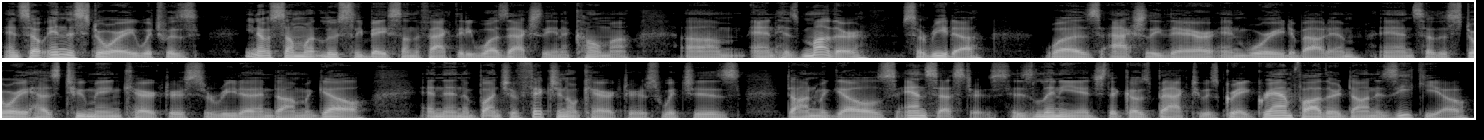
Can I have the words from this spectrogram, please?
And so in the story, which was, you know, somewhat loosely based on the fact that he was actually in a coma, um, and his mother, Sarita, was actually there and worried about him. And so the story has two main characters, Sarita and Don Miguel and then a bunch of fictional characters, which is Don Miguel's ancestors, his lineage that goes back to his great grandfather, Don Ezekiel,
